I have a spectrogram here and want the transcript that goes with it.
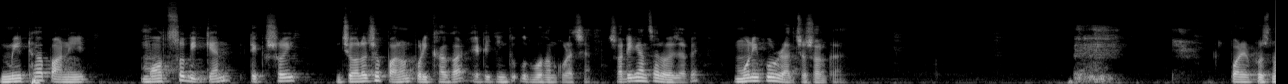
মিঠা পানির মৎস্য বিজ্ঞান টেকসই জলজ পালন পরীক্ষাগার এটি কিন্তু উদ্বোধন করেছে। সঠিক অ্যান্সার হয়ে যাবে মণিপুর রাজ্য সরকার। পরের প্রশ্ন।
